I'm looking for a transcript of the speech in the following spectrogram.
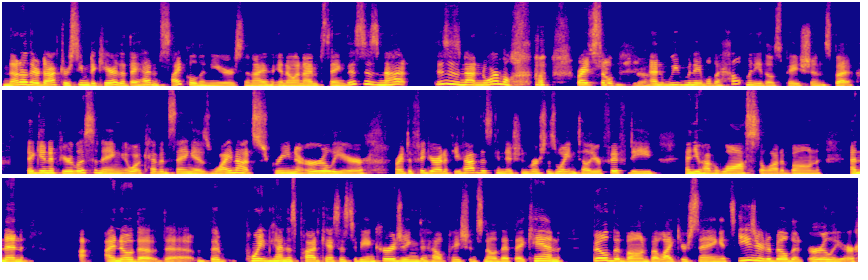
None of their doctors seem to care that they hadn't cycled in years. And I, you know, and I'm saying this is not this is not normal right so yeah. and we've been able to help many of those patients but again if you're listening what kevin's saying is why not screen earlier right to figure out if you have this condition versus wait until you're 50 and you have lost a lot of bone and then I know the the the point behind this podcast is to be encouraging to help patients know that they can build the bone, but like you're saying, it's easier to build it earlier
